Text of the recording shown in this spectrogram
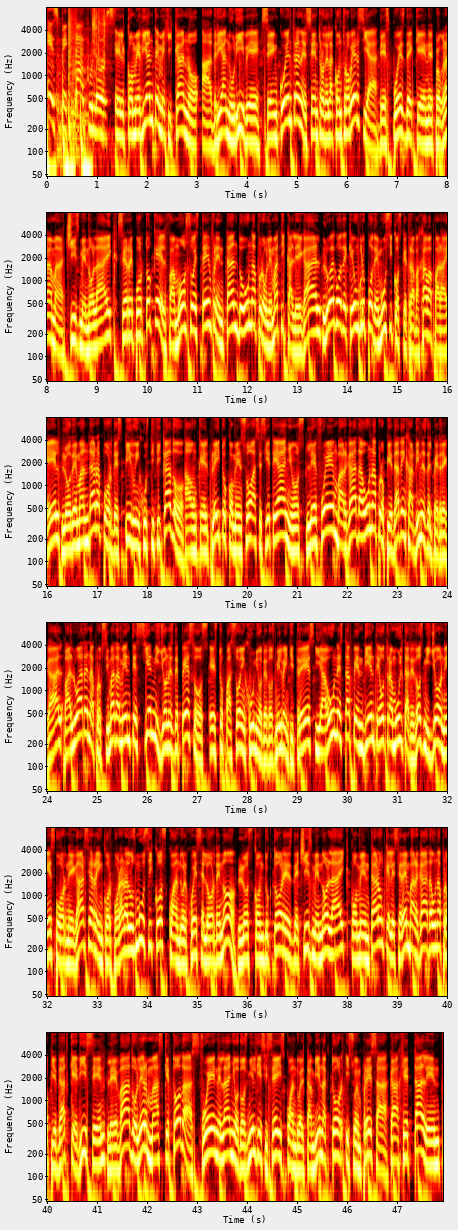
Espectáculos. El comediante mexicano Adrián Uribe se encuentra en el centro de la controversia después de que en el programa Chisme No Like se reportó que el famoso está enfrentando una problemática legal luego de que un grupo de músicos que trabajaba para él lo demandara por despido injustificado. Aunque el pleito comenzó hace siete años, le fue embargada una propiedad en Jardines del Pedregal valuada en aproximadamente 100 millones de pesos. Esto pasó en junio de 2023 y aún está pendiente otra multa de 2 millones por negarse a reincorporar a los músicos cuando el juez se lo ordenó. Los conductores de Chisme No Like comentaron que le será embargada una propiedad que dicen le va a doler más que todas. Fue en el año 2016 cuando el también actor y su empresa KG Talent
